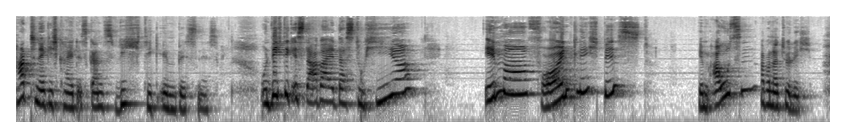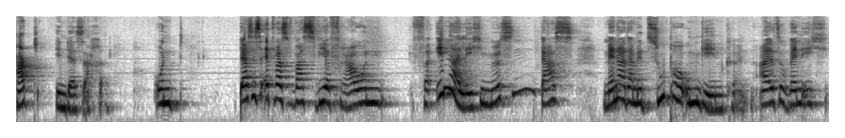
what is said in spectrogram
Hartnäckigkeit ist ganz wichtig im Business. Und wichtig ist dabei, dass du hier immer freundlich bist, im Außen, aber natürlich hart in der Sache. Und das ist etwas, was wir Frauen verinnerlichen müssen, dass Männer damit super umgehen können. Also wenn ich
